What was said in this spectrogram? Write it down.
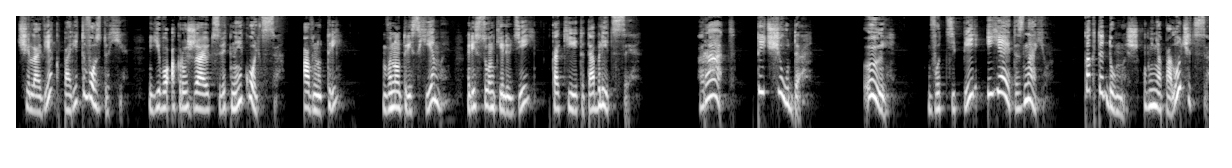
Человек парит в воздухе, его окружают цветные кольца, а внутри... Внутри схемы, рисунки людей, какие-то таблицы. Рад, ты чудо! Ой, вот теперь и я это знаю. Как ты думаешь, у меня получится?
